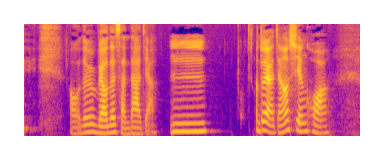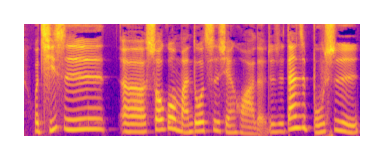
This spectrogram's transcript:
好，我这边不要再闪大家。嗯，对啊，讲到鲜花，我其实。呃，收过蛮多次鲜花的，就是，但是不是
